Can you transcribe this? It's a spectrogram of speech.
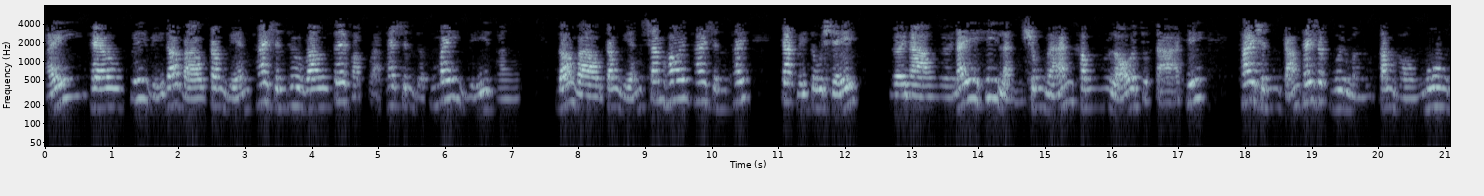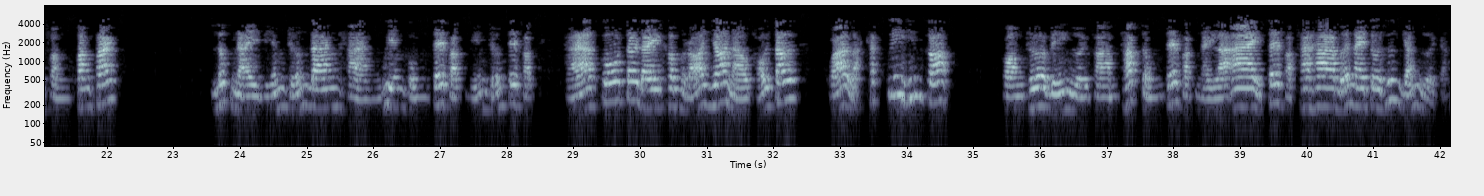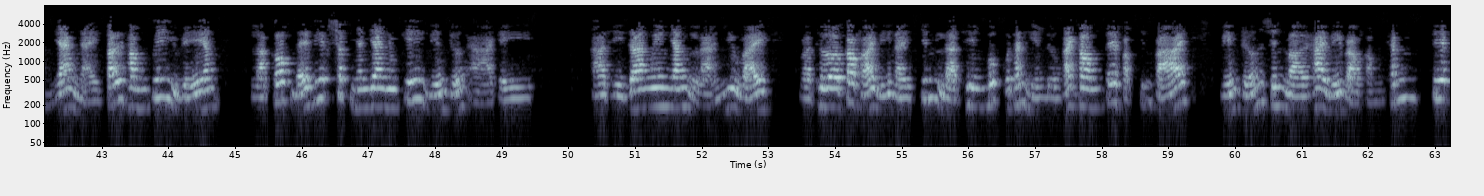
hãy theo quý vị đó vào trong viện thái sinh thưa vâng tế Phật và thái sinh được mấy vị thần đón vào trong viện sám hối thái sinh thấy các vị tu sĩ, người nào người nấy khí lành sung mãn, không lộ chút tà khí thái sinh cảm thấy rất vui mừng tâm hồn muôn phần khoan khoái. Lúc này viện trưởng đang hàng nguyên cùng tế phật viện trưởng tế phật hạ cô tới đây không rõ gió nào thổi tới quả là khách quý hiếm có. Còn thưa vị người phàm tháp tùng tế Phật này là ai? Tế Phật ha ha, bữa nay tôi hướng dẫn người trần gian này tới thăm quý viện là cốt để viết sách nhân gian du ký, viện trưởng à thì à thì ra nguyên nhân là như vậy. Và thưa, có phải vị này chính là thiên bút của thánh hiện đường phải không? Tế phật chính phải. Viện trưởng xin mời hai vị vào phòng khánh tiết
